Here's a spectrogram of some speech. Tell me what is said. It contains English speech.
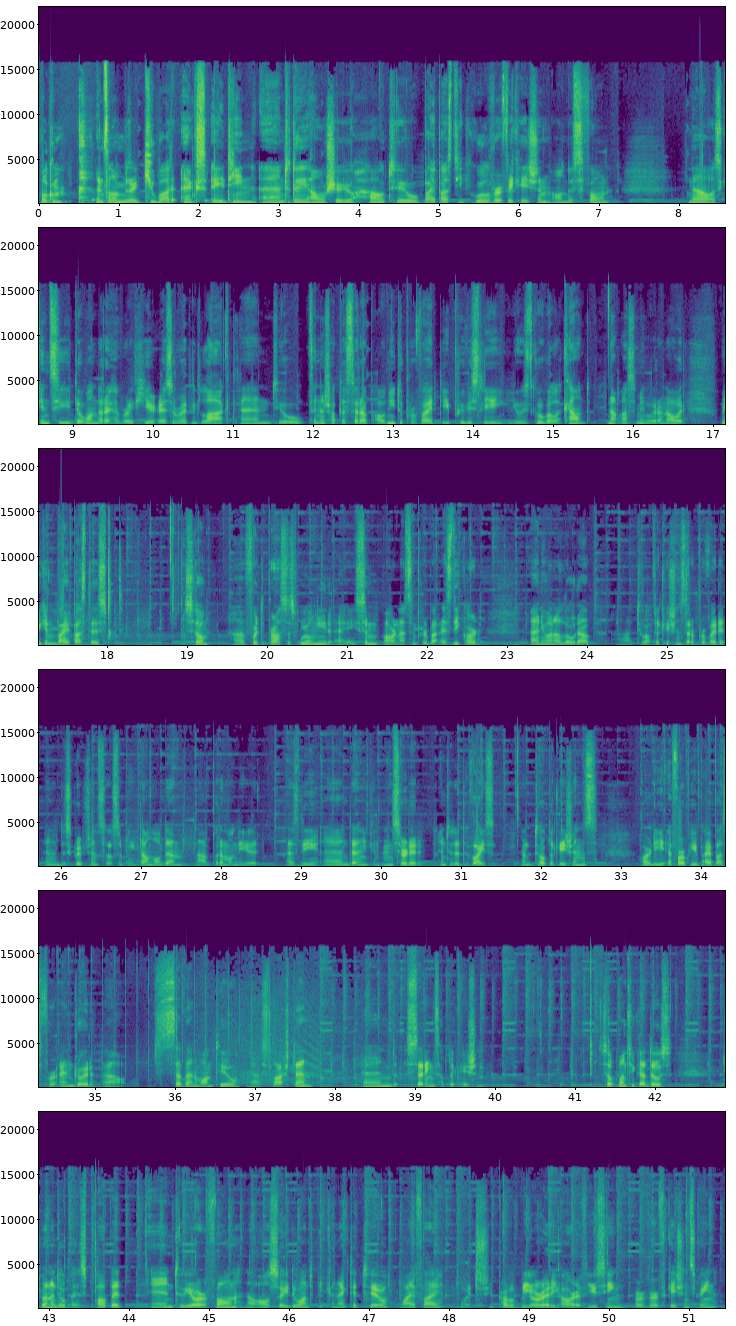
Welcome, in front of me is a Cubot X18 and today I will show you how to bypass the Google verification on this phone. Now as you can see the one that I have right here is already locked and to finish up the setup I'll need to provide the previously used Google account. Now assuming we don't know it, we can bypass this. So uh, for the process we'll need a SIM or not SIM card but SD card and you want to load up uh, two applications that are provided in the description so simply download them, uh, put them on the SD and then you can insert it into the device. And the two applications are the FRP bypass for Android uh, 712 uh, slash 10 and settings application. So once you got those, what you want to do is pop it into your phone. Now also you do want to be connected to Wi-Fi, which you probably already are if using your verification screen.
